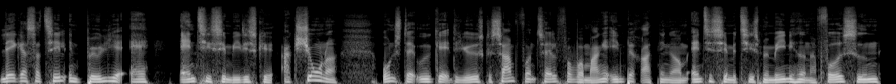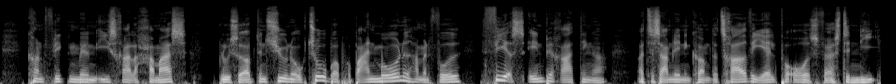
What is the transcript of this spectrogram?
lægger sig til en bølge af antisemitiske aktioner. Onsdag udgav det jødiske samfund tal for, hvor mange indberetninger om antisemitisme menigheden har fået siden konflikten mellem Israel og Hamas blusset op den 7. oktober. På bare en måned har man fået 80 indberetninger, og til sammenligning kom der 30 i alt på årets første ni.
